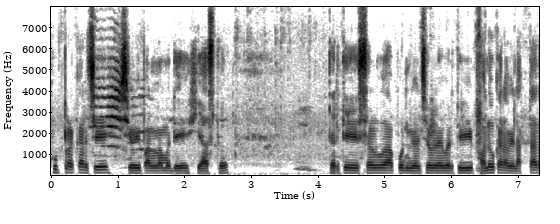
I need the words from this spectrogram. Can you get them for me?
खूप प्रकारचे शेळीपालनामध्ये हे असतं. तर ते सर्व आपण वेळच्या वेळेवरती फॉलो करावे लागतात.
